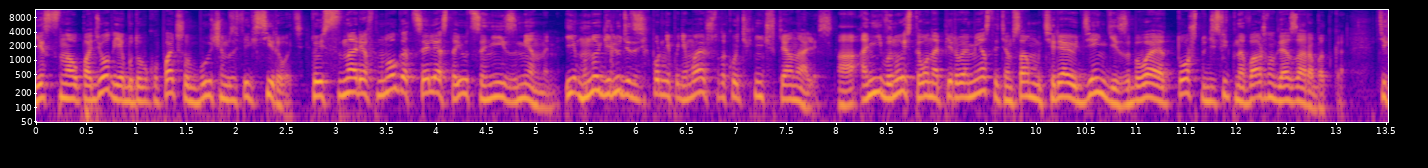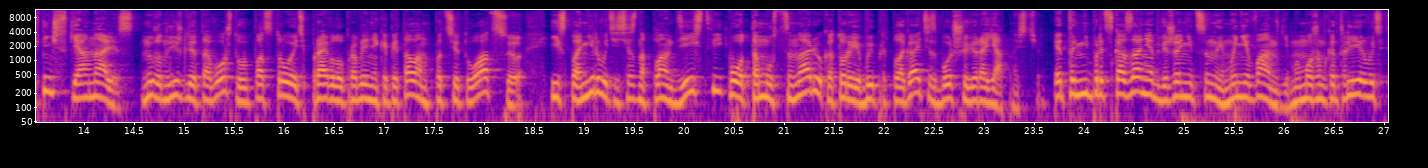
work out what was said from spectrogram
Если цена упадет, я буду покупать, чтобы в будущем зафиксировать. То есть сценариев много, цели остаются неизменными. И многие люди до сих пор не понимают, что такое технический анализ. А они выносят его на первое место, тем самым теряют деньги, забывая то, что действительно важно для заработка. Технический анализ нужен лишь для того, чтобы подстроить правила управления капиталом под ситуацию и спланировать, естественно, план действий по тому сценарию, который вы предполагаете с большей вероятностью. Это не предсказание движения цены, мы не ванги, мы можем контролировать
